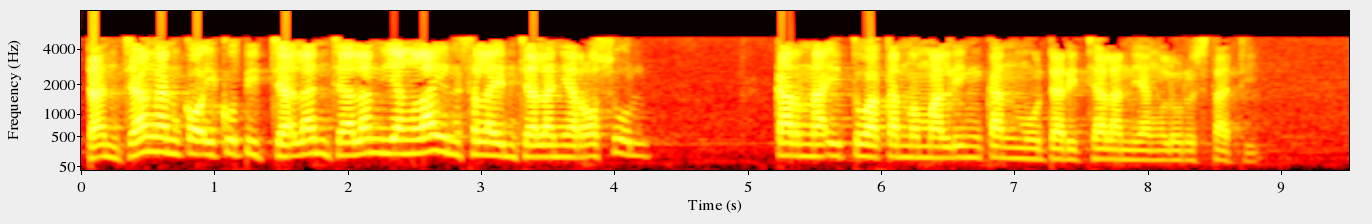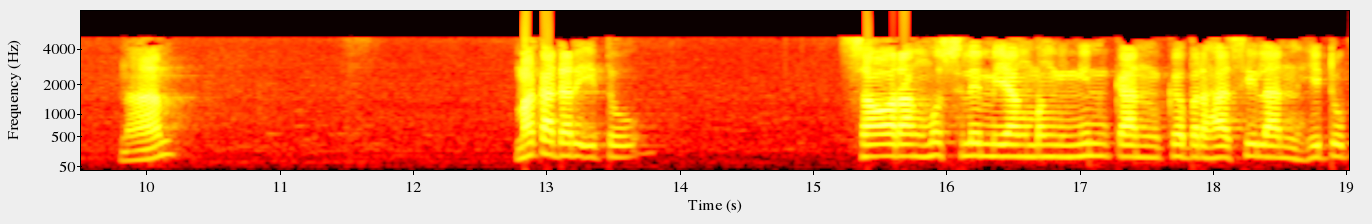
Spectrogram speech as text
Dan jangan kau ikuti jalan-jalan yang lain selain jalannya Rasul. Karena itu akan memalingkanmu dari jalan yang lurus tadi. Nah, maka dari itu, seorang muslim yang menginginkan keberhasilan hidup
